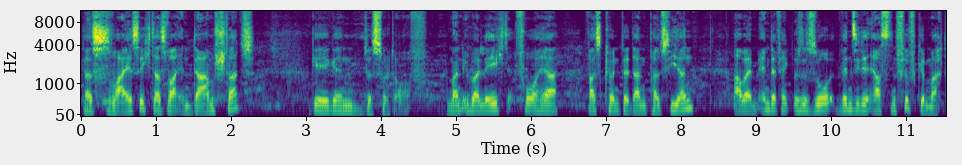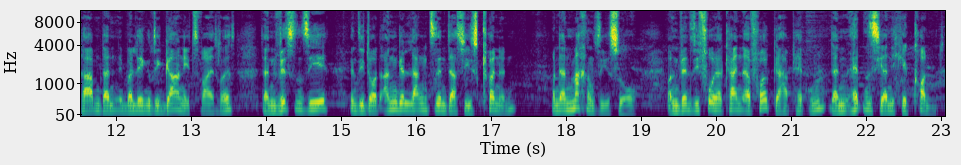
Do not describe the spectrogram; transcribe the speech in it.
das weiß ich. Das war in Darmstadt gegen Düsseldorf. Man überlegt vorher, was könnte dann passieren. Aber im Endeffekt ist es so, wenn Sie den ersten Pfiff gemacht haben, dann überlegen Sie gar nichts weiteres. Dann wissen Sie, wenn Sie dort angelangt sind, dass Sie es können. Und dann machen Sie es so. Und wenn Sie vorher keinen Erfolg gehabt hätten, dann hätten Sie es ja nicht gekonnt.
